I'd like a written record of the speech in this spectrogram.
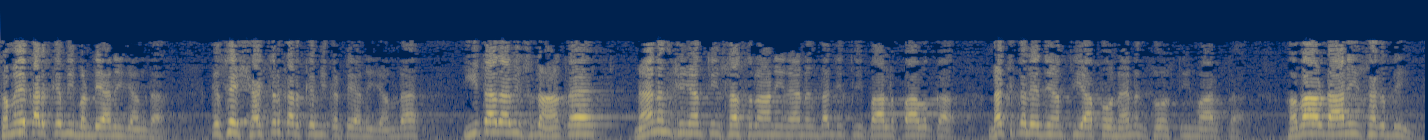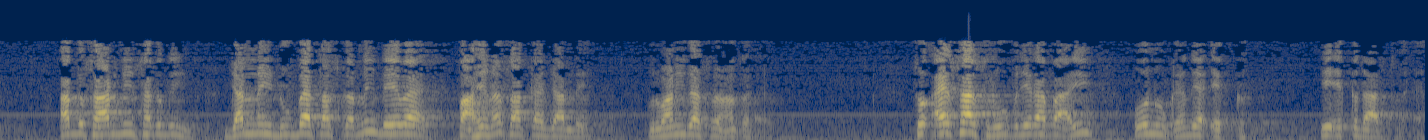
ਸਮੇਂ ਕਰਕੇ ਵੀ ਵੰਡਿਆ ਨਹੀਂ ਜਾਂਦਾ, ਕਿਸੇ ਸ਼ਸਤਰ ਕਰਕੇ ਵੀ ਕੱਟਿਆ ਨਹੀਂ ਜਾਂਦਾ। ਗੀਤਾ ਦਾ ਵੀ ਸਿਧਾਂਤ ਹੈ ਨੈਨੰ ਸ਼ਯੰਤੀ ਸਸਰਾਣੀ ਨੈਨੰ ਦਜਤੀ ਪਾਲ ਪਾਵਕਾ, ਨਚ ਕਲੇ ਦਿਆੰਤੀ ਆਪੋ ਨੈਨੰ ਸੋਸਤੀ ਮਾਰਤਾ। ਹਵਾ ਉਡਾ ਨਹੀਂ ਸਕਦੀ, ਅੱਗ ਸਾੜ ਨਹੀਂ ਸਕਦੀ, ਜਲ ਨਹੀਂ ਡੂਬੈ, ਤਸਕਰ ਨਹੀਂ ਦੇਵੈ, ਭਾਹੇ ਨਾ ਸਾਕੈ ਜਾਲੇ। ਗੁਰਬਾਣੀ ਦਾ ਸਿਧਾਂਤ ਹੈ। ਸੋ ਐਸਾ ਸਰੂਪ ਜਿਹੜਾ ਭਾਈ ਉਹਨੂੰ ਕਹਿੰਦੇ ਆ ਇੱਕ। ਇਹ ਇੱਕ ਦਾ ਅਰਥ ਹੈ।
